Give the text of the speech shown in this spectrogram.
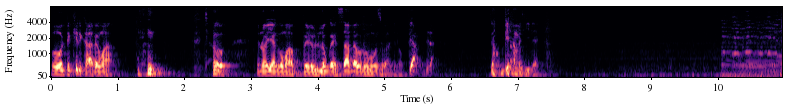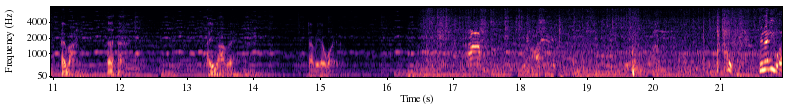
ဟိုတစ်ခေတ်တစ်ခါတုန်းကကျွန်တော်ကျွန်တော်ရန်ကုန်မှာဘယ်လိုလောက်ကင်စားတော့တော့ဆိုတာကျွန်တော်ပြမသိလားကျွန်တော်ပြမကြည့်လိုက်အဲ့မှာအဲ့မှာပဲဒါပဲရောက်သွားတယ်ဘယ်နဲ့ဒီကွာ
